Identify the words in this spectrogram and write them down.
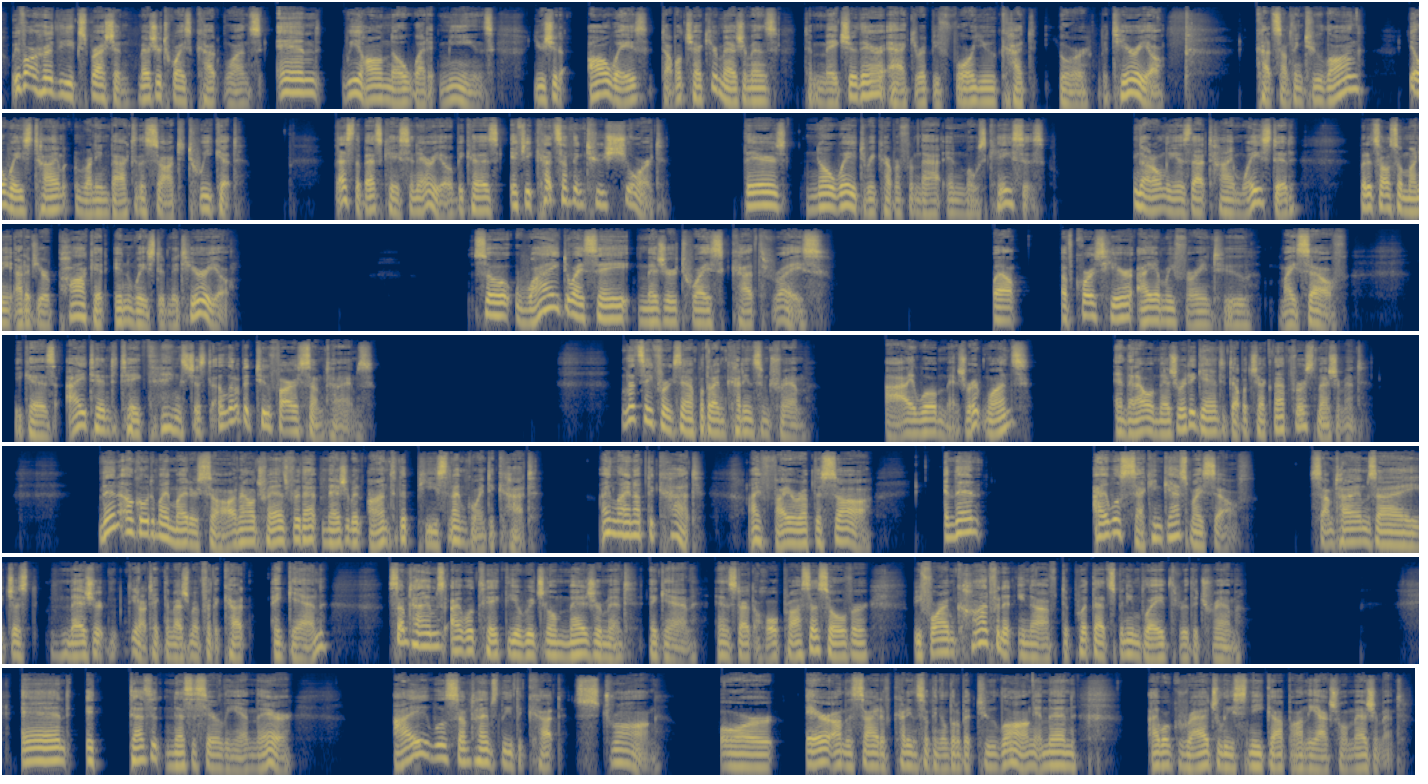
We've all heard the expression measure twice, cut once, and we all know what it means. You should always double check your measurements to make sure they are accurate before you cut your material. Cut something too long, you'll waste time running back to the saw to tweak it. That's the best case scenario because if you cut something too short, there's no way to recover from that in most cases. Not only is that time wasted, but it's also money out of your pocket in wasted material. So why do I say measure twice, cut thrice? Well, of course, here I am referring to myself because I tend to take things just a little bit too far sometimes. Let's say, for example, that I'm cutting some trim. I will measure it once, and then I will measure it again to double check that first measurement. Then I'll go to my miter saw and I'll transfer that measurement onto the piece that I'm going to cut. I line up the cut. I fire up the saw. And then I will second guess myself. Sometimes I just measure, you know, take the measurement for the cut again. Sometimes I will take the original measurement again and start the whole process over before I'm confident enough to put that spinning blade through the trim. And it doesn't necessarily end there. I will sometimes leave the cut strong or err on the side of cutting something a little bit too long, and then I will gradually sneak up on the actual measurement.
